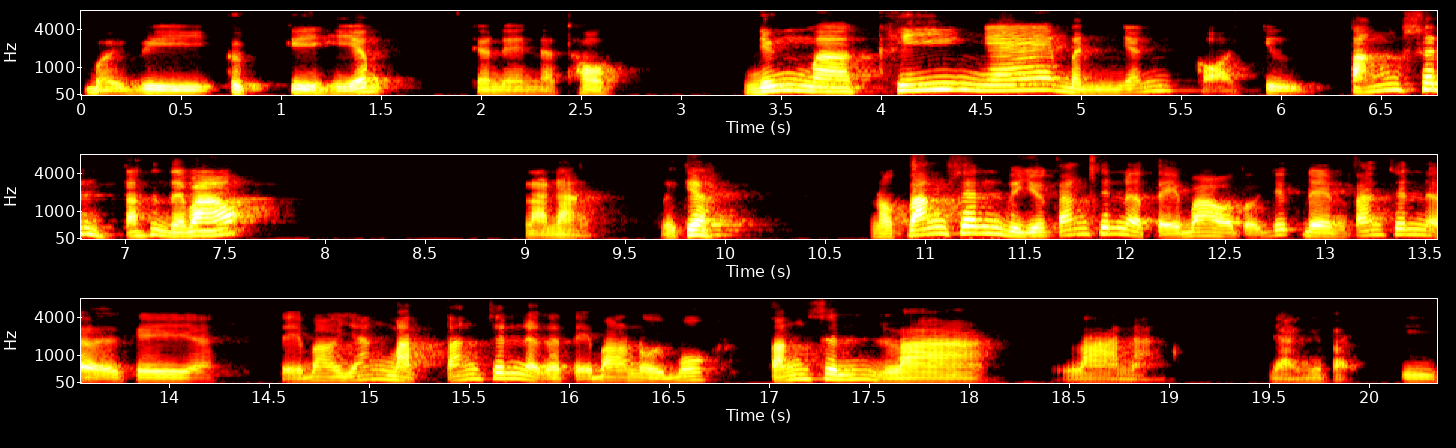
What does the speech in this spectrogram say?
bởi vì cực kỳ hiếm cho nên là thôi nhưng mà khi nghe bệnh nhân có chữ tăng sinh tăng sinh tế bào, là nặng, được chưa? Nó tăng sinh, ví dụ tăng sinh là tế bào tổ chức đệm, tăng sinh ở cái à, tế bào giang mạch, tăng sinh là cái tế bào nội mô, tăng sinh là là nặng. Dạng như vậy. Thì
